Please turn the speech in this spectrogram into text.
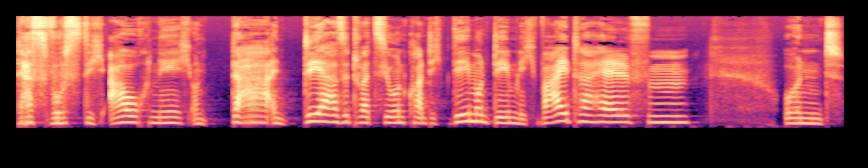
das wusste ich auch nicht und da in der Situation konnte ich dem und dem nicht weiterhelfen. Und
